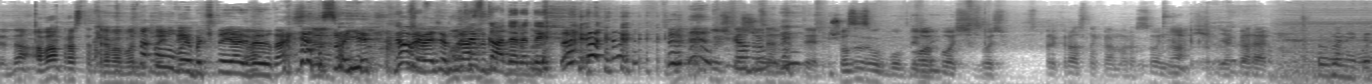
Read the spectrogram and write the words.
Е, Да, а вам просто треба буде О, дойти. вибачте, я веду так свої. Добрий вечір, в здравствуйте. кадр іди. Це не те. Що за звук був О, дивний? ось, ось прекрасна камера Sony, яка рекла. В мене є 5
